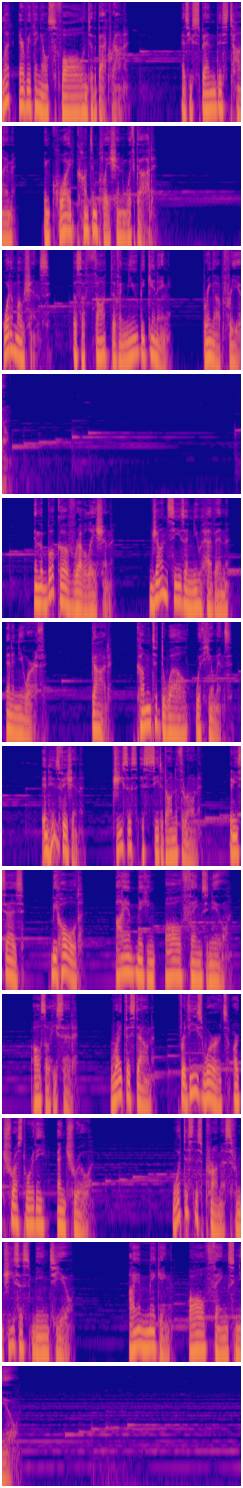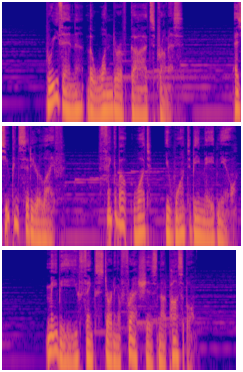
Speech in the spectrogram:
let everything else fall into the background as you spend this time in quiet contemplation with God. What emotions does the thought of a new beginning bring up for you? In the book of Revelation, John sees a new heaven and a new earth. God coming to dwell with humans in his vision, Jesus is seated on the throne, and he says, Behold, I am making all things new. Also, he said, Write this down, for these words are trustworthy and true. What does this promise from Jesus mean to you? I am making all things new. Breathe in the wonder of God's promise. As you consider your life, think about what you want to be made new. Maybe you think starting afresh is not possible.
